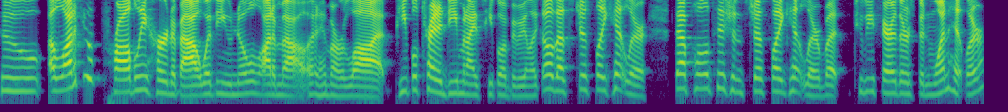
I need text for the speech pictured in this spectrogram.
who a lot of you have probably heard about, whether you know a lot about him or a lot. People try to demonize people by being like, "Oh, that's just like Hitler. That politician's just like Hitler." But to be fair, there's been one Hitler,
